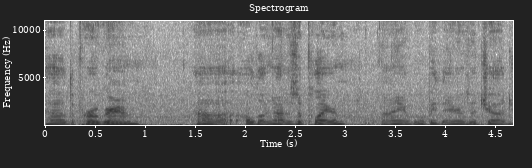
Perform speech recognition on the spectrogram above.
uh, the program, uh, although not as a player. I will be there as a judge.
